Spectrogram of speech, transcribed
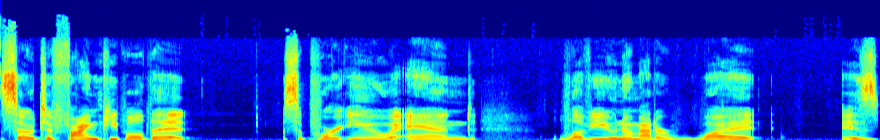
So to find people that support you and love you no matter what is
